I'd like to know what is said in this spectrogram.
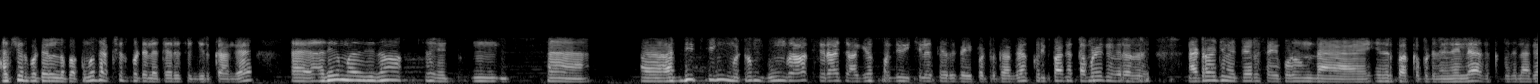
அக்ஷர் பட்டேல்னு பார்க்கும்போது அக்ஷர் பட்டேலை தேர்வு செஞ்சிருக்காங்க. அதே மாதிரி தான் ஹர்தீப் சிங் மற்றும் பூம்ரா சிராஜ் ஆகியோர் பந்து வீச்சில் தேர்வு செய்யப்பட்டிருக்காங்க. குறிப்பாக தமிழக வீரர் நடராஜனை தேர்வு செய்யப்படும் எதிர்பார்க்கப்பட்ட நிலையில அதுக்கு பதிலாக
